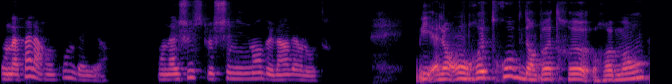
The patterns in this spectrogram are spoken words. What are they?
On n'a pas la rencontre d'ailleurs. On a juste le cheminement de l'un vers l'autre. Oui, alors on retrouve dans votre roman,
